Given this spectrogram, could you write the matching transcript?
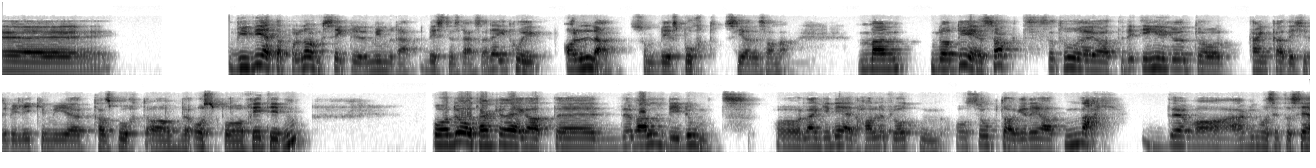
eh, vi vet at på lang sikt blir det mindre businessreiser. Det tror jeg alle som blir spurt, sier det samme. Men når det er sagt, så tror jeg at det er ingen grunn til å tenke at det ikke blir like mye transport av oss på fritiden. Og da tenker jeg at eh, det er veldig dumt å legge ned halve flåten, og så oppdager det at nei, det var, vi må sitte og se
